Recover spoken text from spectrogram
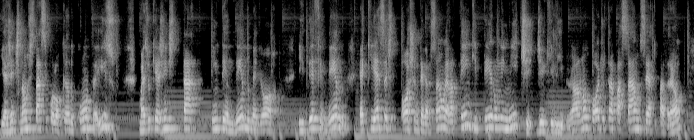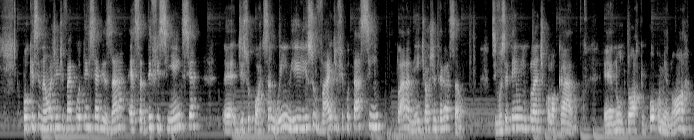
e a gente não está se colocando contra isso, mas o que a gente está entendendo melhor e defendendo é que essa osteointegração ela tem que ter um limite de equilíbrio, ela não pode ultrapassar um certo padrão, porque senão a gente vai potencializar essa deficiência é, de suporte sanguíneo e isso vai dificultar, sim, claramente a osteointegração. Se você tem um implante colocado é, num torque um pouco menor,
